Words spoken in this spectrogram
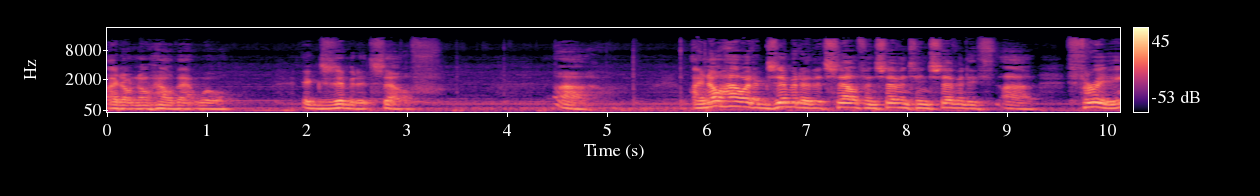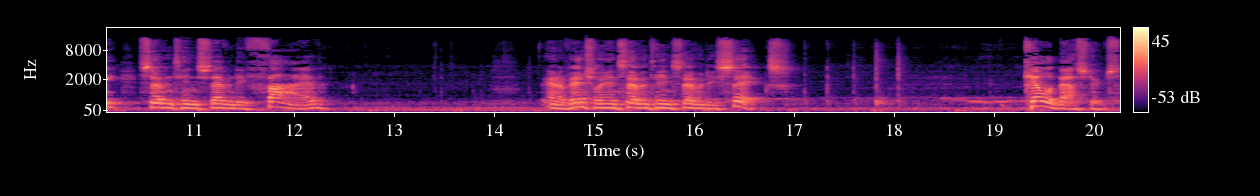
I don't know how that will exhibit itself. Uh, I know how it exhibited itself in 1773, uh, 1775, and eventually in 1776. Kill the bastards.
